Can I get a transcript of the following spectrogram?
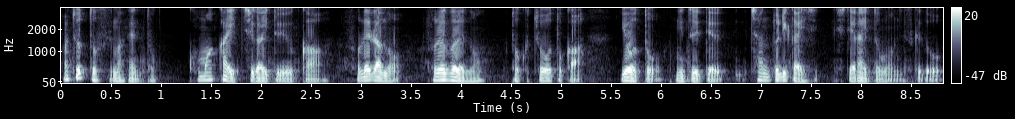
まあ、ちょっとすいません。と、細かい違いというか、それらの、それぞれの特徴とか用途についてちゃんと理解してないと思うんですけど、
